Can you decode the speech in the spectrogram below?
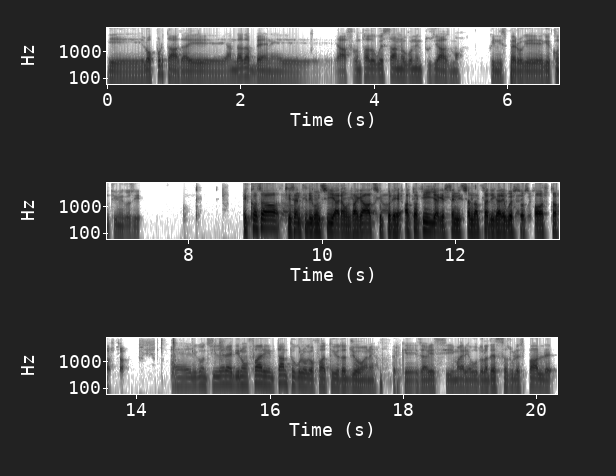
e l'ho portata e è andata bene e ha affrontato quest'anno con entusiasmo, quindi spero che, che continui così. E cosa ti senti di consigliare a un ragazzo oppure a tua figlia che sta iniziando a praticare questo sport? Eh, gli consiglierei di non fare intanto quello che ho fatto io da giovane, perché se avessi magari avuto la testa sulle spalle,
